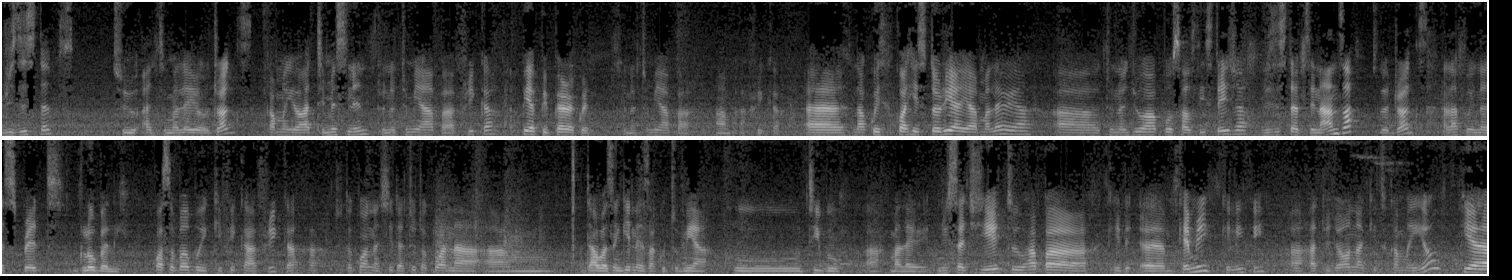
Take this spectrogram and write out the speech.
resistance to antimalarial drugs. Kama hiyo artemisinin tunatumia hapa Afrika, pia piperacin tunatumia hapa um, Afrika. Uh, na kwa historia ya malaria uh, tunajua hapo Southeast Asia resistance inaanza to the drugs, alafu ina spread globally, kwa sababu ikifika Afrika tutakuwa na shida, tutakuwa na um, dawa zingine za kutumia kutibu uh, malaria. Research yetu hapa um, KEMRI Kilifi uh, hatujaona kitu kama hiyo. Pia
